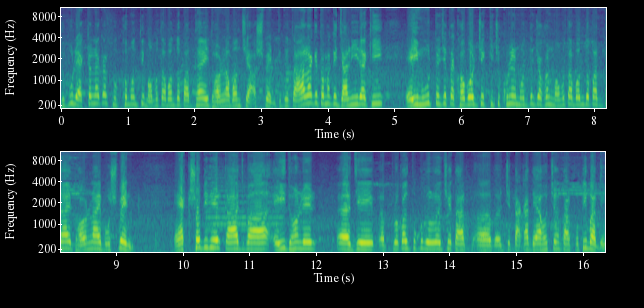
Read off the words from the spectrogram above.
দুপুর একটা নাগাদ মুখ্যমন্ত্রী মমতা বন্দ্যোপাধ্যায় ধর্ণামঞ্চে আসবেন। কিন্তু তার আগে তোমাকে জানিয়ে রাখি, এই মুহূর্তে যেটা খবর যে কিছুক্ষণের মধ্যে যখন মমতা বন্দ্যোপাধ্যায় ধর্ণায় বসবেন, একশো দিনের কাজ বা এই ধরনের যে প্রকল্পগুলো রয়েছে তার যে টাকা দেওয়া হচ্ছে না তার প্রতিবাদে,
